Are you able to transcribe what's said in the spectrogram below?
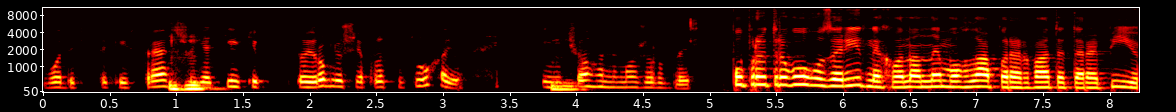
вводить в такий стрес, що я тільки то й роблю, що я просто слухаю і нічого не можу робити. Попри тривогу за рідних, вона не могла перервати терапію.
